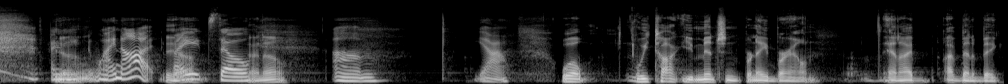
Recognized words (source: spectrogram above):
i mean why not Yeah. right so I know. Yeah Well, we talked. You mentioned Brene Brown, and I I've been a big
